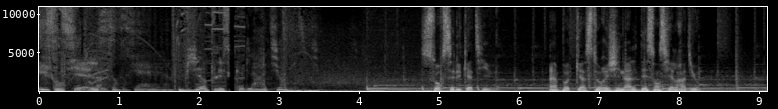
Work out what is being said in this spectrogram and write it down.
Essentiel. Bien plus que de la radio. Source éducative. Un podcast original d'Essentiel Radio.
